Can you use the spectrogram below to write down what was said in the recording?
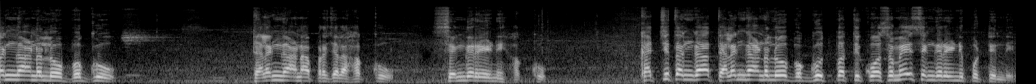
తెలంగాణలో బొగ్గు తెలంగాణ ప్రజల హక్కు సింగరేణి హక్కు. ఖచ్చితంగా తెలంగాణలో బొగ్గు ఉత్పత్తి కోసమే సింగరేణి పుట్టింది.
